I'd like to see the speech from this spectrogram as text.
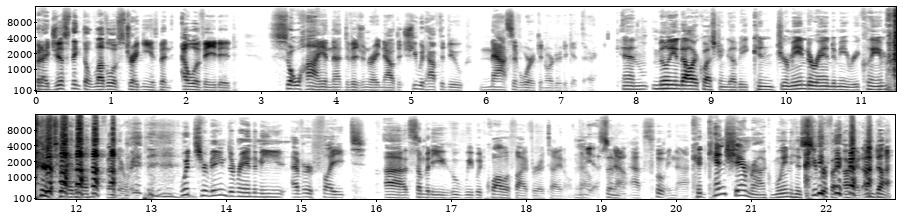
but I just think the level of striking has been elevated so high in that division right now that she would have to do massive work in order to get there. And million dollar question, Gumby: Can Germaine de Randamie reclaim her title featherweight? Would Germaine de Randamie ever fight uh, somebody who we would qualify for a title. No, Yes, I no, know. absolutely not. Could Ken Shamrock win his super fight? All right, I'm done.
